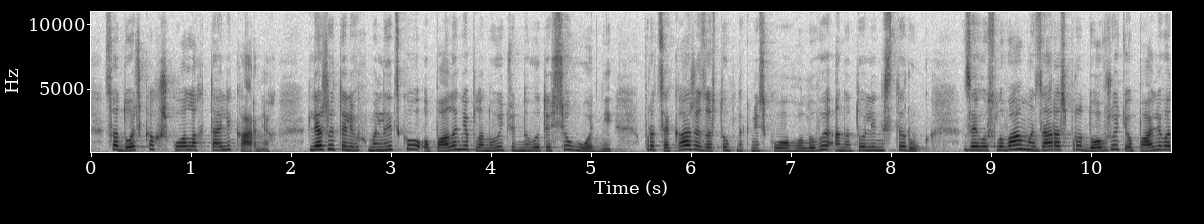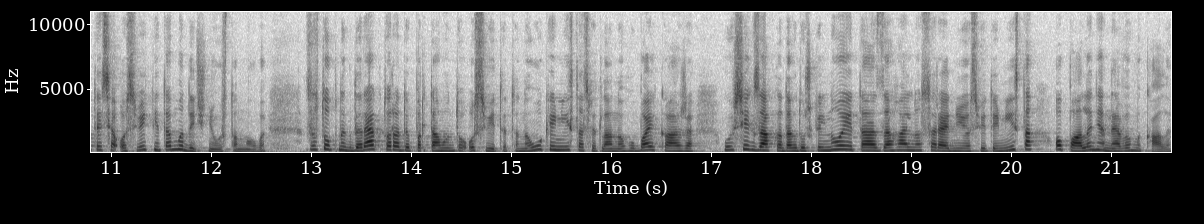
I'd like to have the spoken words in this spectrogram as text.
– садочках, школах та лікарнях. Для жителів Хмельницького опалення планують відновити сьогодні. Про це каже заступник міського голови Анатолій Нестерук. За його словами, зараз продовжують опалюватися освітні та медичні установи. Заступник директора департаменту освіти та науки міста Світлана Губай каже, у всіх закладах дошкільної та загальносередньої освіти міста опалення не вимикали.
